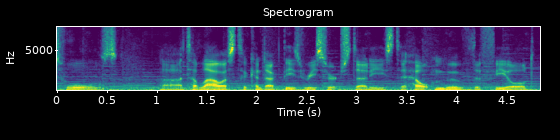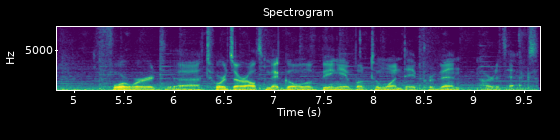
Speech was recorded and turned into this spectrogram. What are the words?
tools uh, to allow us to conduct these research studies to help move the field forward uh, towards our ultimate goal of being able to one day prevent heart attacks.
